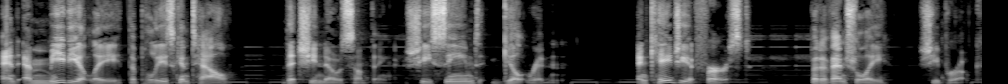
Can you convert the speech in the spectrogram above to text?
and immediately the police can tell that she knows something. She seemed guilt ridden and cagey at first, but eventually she broke.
